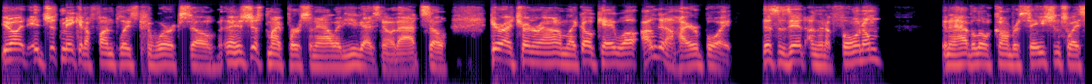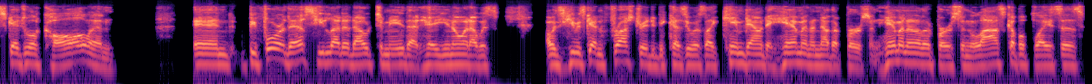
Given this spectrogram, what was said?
you know it, it just make it a fun place to work. So it's just my personality. You guys know that. So here i turn around. I'm like okay well i'm gonna hire boyd. This is it. I'm gonna phone him. Gonna have a little conversation. So i schedule a call and and before this he let it out to me that hey you know what? I was I was he was getting frustrated because it was like came down to him and another person, him and another person, the last couple places,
